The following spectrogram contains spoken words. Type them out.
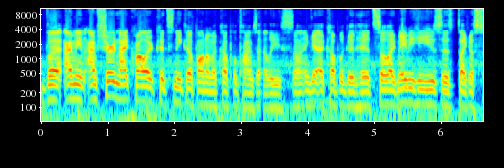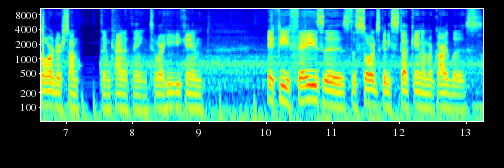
but I mean I'm sure Nightcrawler could sneak up on him a couple times at least uh, and get a couple good hits. So like maybe he uses like a sword or something kind of thing to where he can. If he phases, the sword's gonna be stuck in him regardless.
